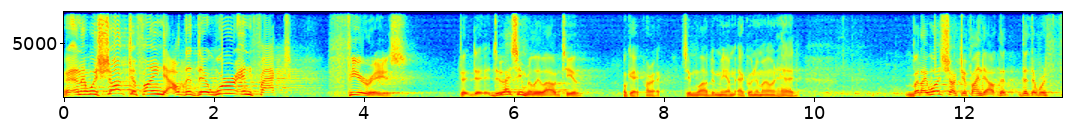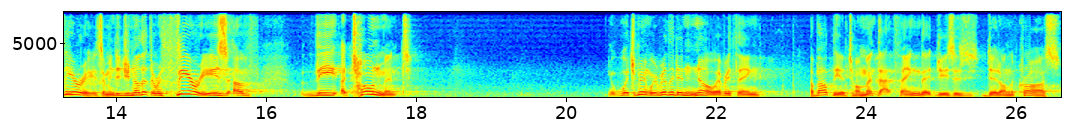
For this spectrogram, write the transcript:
And I was shocked to find out that there were, in fact, theories. Do, do, do I seem really loud to you? Okay, all right. Seem loud to me. I'm echoing in my own head. But I was shocked to find out that, that there were theories. I mean, did you know that there were theories of the atonement? Which meant we really didn't know everything about the atonement, that thing that Jesus did on the cross,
